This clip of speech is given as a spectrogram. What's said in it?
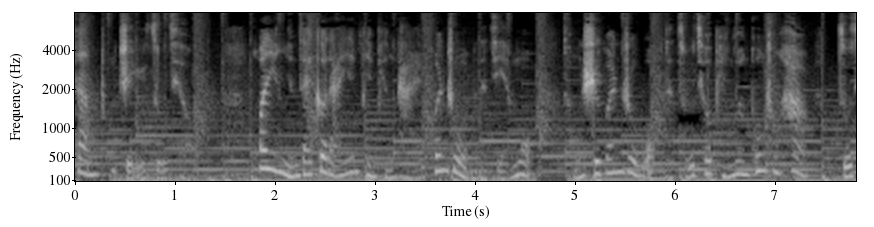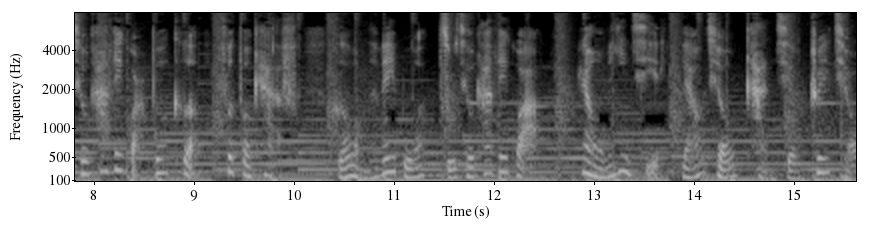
但不止于足球。欢迎您在各大音频平台关注我们的节目，同时关注我们的足球评论公众号“足球咖啡馆播客 ”（Football Cafe） 和我们的微博“足球咖啡馆”，让我们一起聊球、看球、追球。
